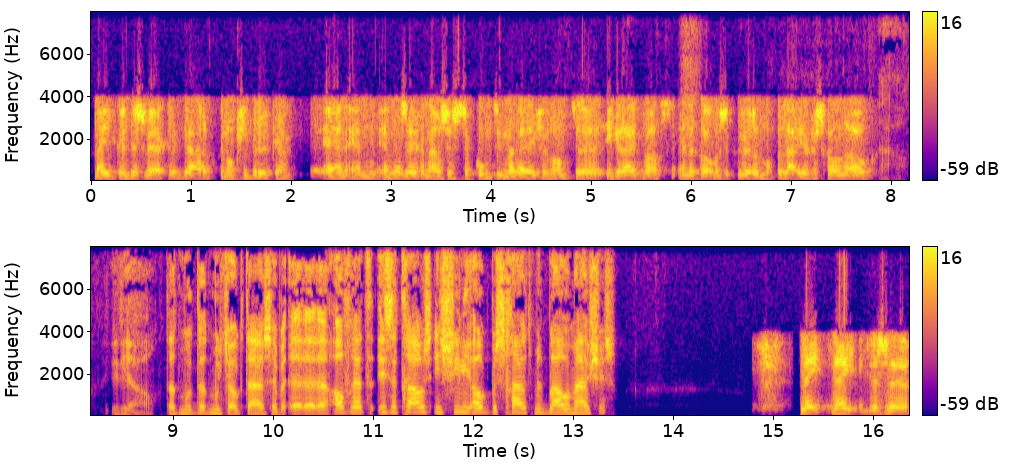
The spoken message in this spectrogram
Maar je kunt dus werkelijk daar op het knopje drukken. En, en, en dan zeggen, nou zuster, komt u maar even, want uh, ik ruik wat. En dan komen ze keurig nog de luier verschonen ook. Nou, ideaal. Dat moet, dat moet je ook thuis hebben. Uh, Alfred, is het trouwens in Chili ook beschuit met blauwe muisjes? Nee, nee. Dus uh,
